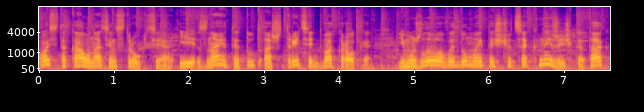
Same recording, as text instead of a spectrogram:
Ось така у нас інструкція. І знаєте, тут аж 32 кроки. І можливо, ви думаєте, що це книжечка, так?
